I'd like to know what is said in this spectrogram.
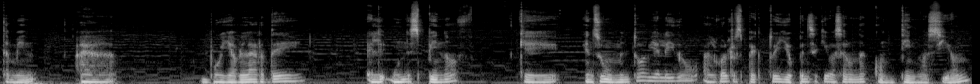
también ah, voy a hablar de un spin-off que en su momento había leído algo al respecto y yo pensé que iba a ser una continuación,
